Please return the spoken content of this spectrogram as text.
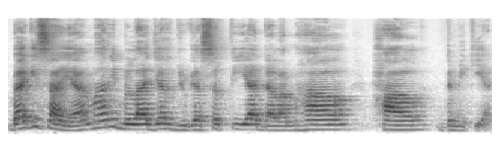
Bagi saya, mari belajar juga setia dalam hal-hal demikian.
